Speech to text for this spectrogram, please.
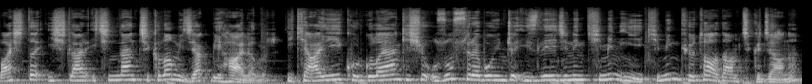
başta işler içinden çıkılamayacak bir hal alır. Hikayeyi kurgulayan kişi uzun süre boyunca izleyicinin kimin iyi, kimin kötü adam çıkacağını,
